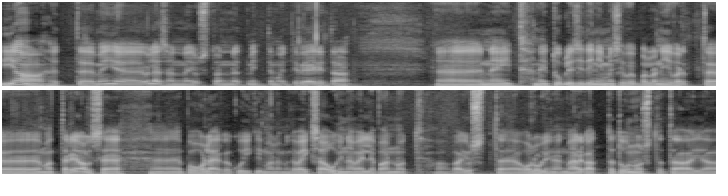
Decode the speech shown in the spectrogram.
jaa, et äh, meie ülesanne just on, et mitte motiveerida äh, neid, neid tublisid inimesi võib-olla niivõrd äh, materiaalse poolega, kuigi me oleme ka väikse auhinna välja pannud, aga just oluline on märgata, tunnustada ja,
